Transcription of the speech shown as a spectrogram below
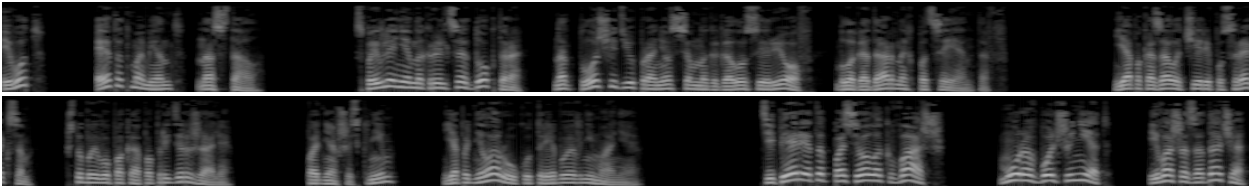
И вот этот момент настал. С появлением на крыльце доктора над площадью пронесся многоголосый рев благодарных пациентов. Я показала черепу с Рексом, чтобы его пока попридержали. Поднявшись к ним, я подняла руку, требуя внимания. «Теперь этот поселок ваш! Муров больше нет, и ваша задача,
